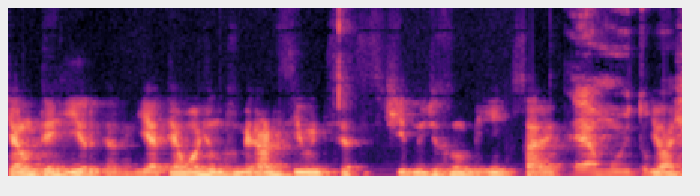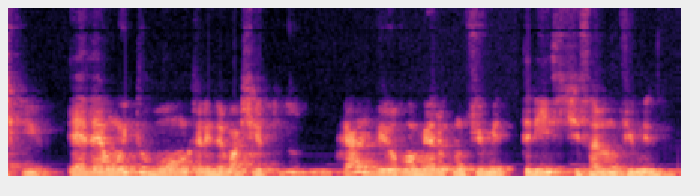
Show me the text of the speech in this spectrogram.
que é um terrível, cara. E até hoje é um dos melhores filmes de ser assistido de zumbi, sabe? É muito e eu acho que ele é muito bom, cara. Então eu acho que tudo. Cara, veio o Romero com um filme triste, sabe? Um filme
